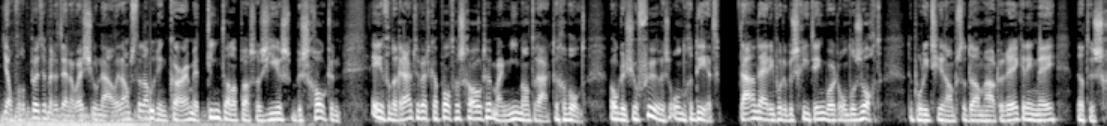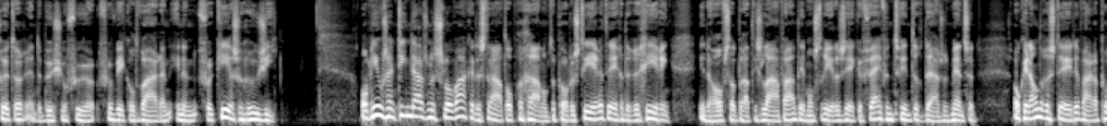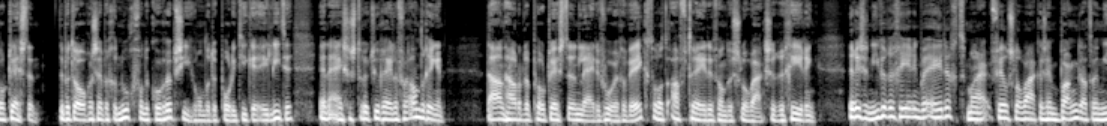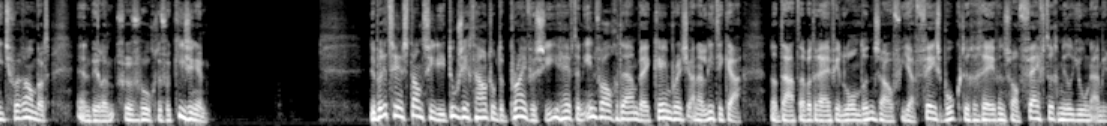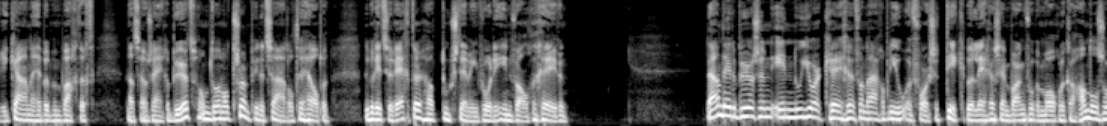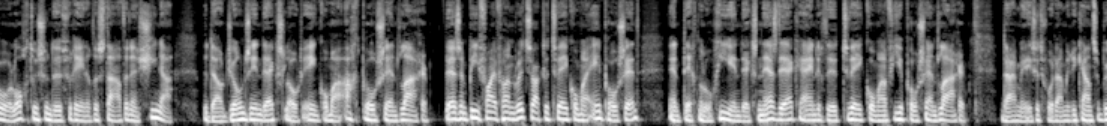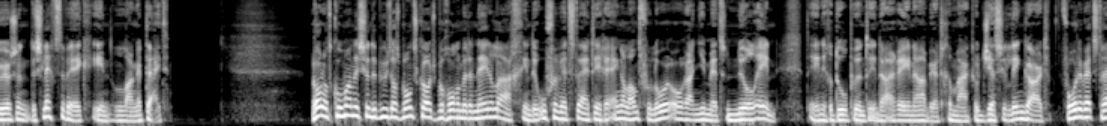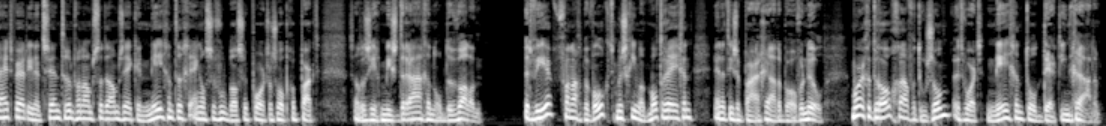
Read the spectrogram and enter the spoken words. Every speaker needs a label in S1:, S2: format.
S1: Jan van der Putten met het NOS-journaal in Amsterdam. Een car met tientallen passagiers beschoten. Een van de ruiten werd kapotgeschoten, maar niemand raakte gewond. Ook de chauffeur is ongedeerd. De aanleiding voor de beschieting wordt onderzocht. De politie in Amsterdam houdt er rekening mee dat de schutter en de buschauffeur verwikkeld waren in een verkeersruzie. Opnieuw zijn tienduizenden Slowaken de straat opgegaan om te protesteren tegen de regering. In de hoofdstad Bratislava demonstreerden zeker 25.000 mensen. Ook in andere steden waren protesten. De betogers hebben genoeg van de corruptie onder de politieke elite en eisen structurele veranderingen. De aanhoudende protesten leidden vorige week tot het aftreden van de Slovaakse regering. Er is een nieuwe regering beëdigd, maar veel Slowaken zijn bang dat er niets verandert en willen vervroegde verkiezingen. De Britse instantie die toezicht houdt op de privacy heeft een inval gedaan bij Cambridge Analytica. Dat databedrijf in Londen zou via Facebook de gegevens van 50 miljoen Amerikanen hebben bemachtigd. Dat zou zijn gebeurd om Donald Trump in het zadel te helpen. De Britse rechter had toestemming voor de inval gegeven. De aandelenbeurzen in New York kregen vandaag opnieuw een forse tik. Beleggers zijn bang voor een mogelijke handelsoorlog tussen de Verenigde Staten en China. De Dow Jones-index sloot 1,8 procent lager. De S&P 500 zakte 2,1 procent en technologie-index Nasdaq eindigde 2,4 procent lager. Daarmee is het voor de Amerikaanse beurzen de slechtste week in lange tijd. Ronald Koeman is zijn debuut als bondscoach begonnen met een nederlaag. In de oefenwedstrijd tegen Engeland verloor Oranje met 0-1. Het enige doelpunt in de arena werd gemaakt door Jesse Lingard. Voor de wedstrijd werden in het centrum van Amsterdam zeker 90 Engelse voetbalsupporters opgepakt. Ze hadden zich misdragen op de wallen. Het weer, vannacht bewolkt, misschien wat motregen en het is een paar graden boven nul. Morgen droog, af en toe zon, het wordt 9 tot 13 graden.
